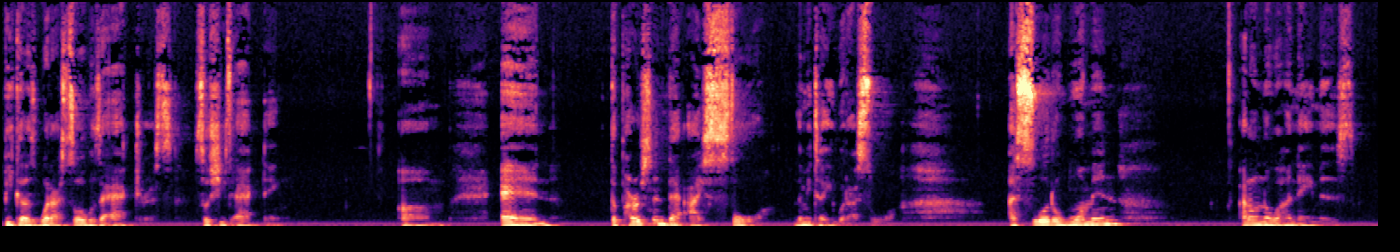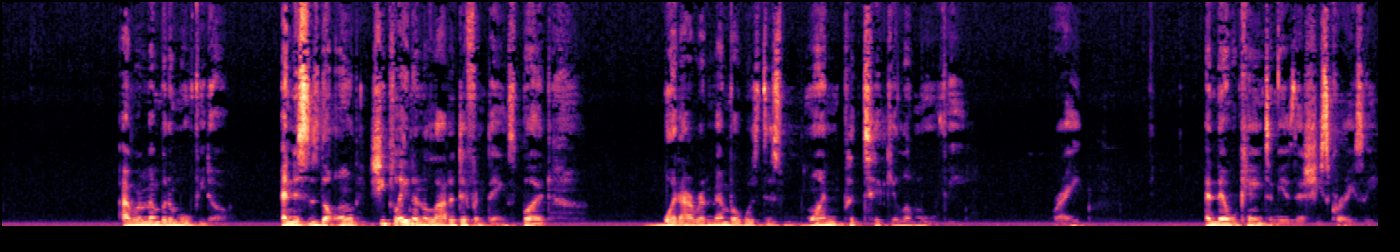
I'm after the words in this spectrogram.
Because what I saw was an actress. So she's acting. Um, and the person that I saw, let me tell you what I saw. I saw the woman, I don't know what her name is. I remember the movie though. And this is the only, she played in a lot of different things, but what I remember was this one particular movie, right? And then what came to me is that she's crazy.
